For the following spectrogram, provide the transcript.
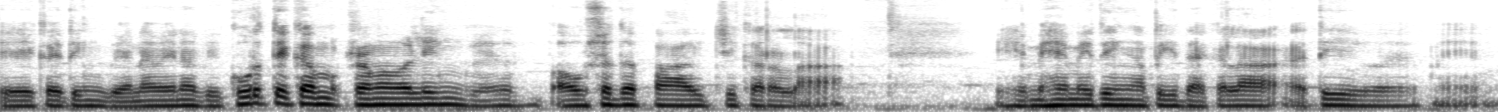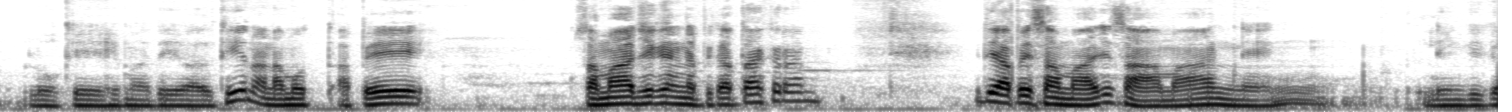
ඒක ඉතින් වෙන වෙන විකෘතික ක්‍රමවලින් ඖෂධ පාවිච්චි කරලා එහෙම එහෙම ඉතින් අපි දැකලා ඇති ලෝකයේ එහෙම දේවල් තියෙන නමුත් අපේ සමාජකෙන් අපි කතා කරන්න. ඉති අපේ සමාජ සාමාන්‍යයෙන් ලිංගික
